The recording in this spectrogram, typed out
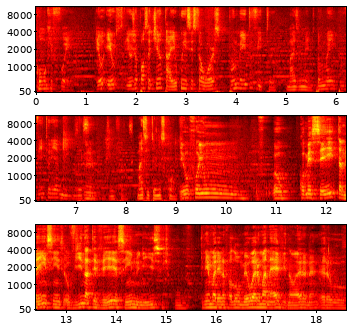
como que foi? Eu, eu, eu já posso adiantar, eu conheci Star Wars por meio do Vitor, mais ou menos. Pelo meio por Vitor e amigos, assim, É. de infância. Mas Vitor nos conte. Eu fui um. Eu comecei também, assim, eu vi na TV, assim, no início, tipo. Que nem a Marina falou, o meu era uma neve, não era, né? Era o.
